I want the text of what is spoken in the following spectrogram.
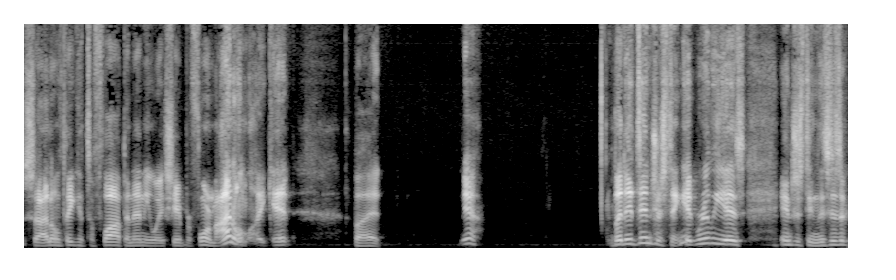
So I don't think it's a flop in any way, shape, or form. I don't like it, but yeah. But it's interesting. It really is interesting. This is a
